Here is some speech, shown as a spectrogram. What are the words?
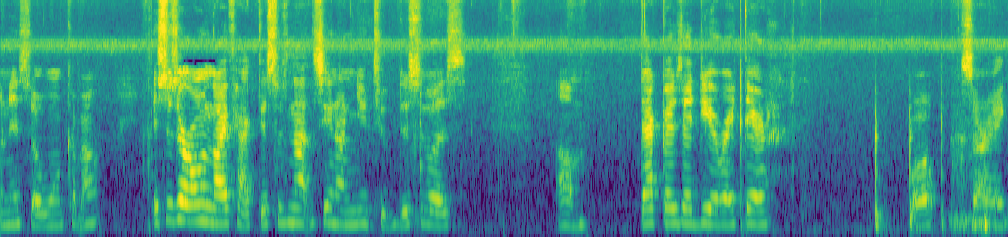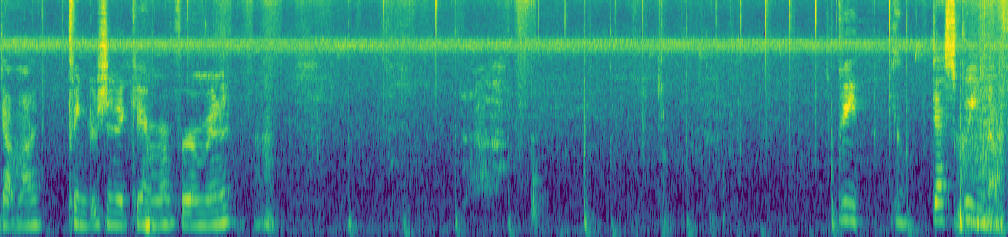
Doing this so it won't come out. This is our own life hack. This was not seen on YouTube. This was um that guy's idea right there. Well, sorry, I got my fingers in the camera for a minute. Green. That's green enough.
